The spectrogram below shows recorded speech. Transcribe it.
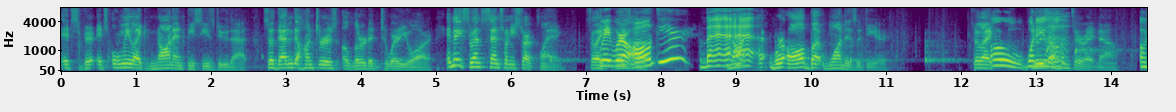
it's very it's only like non NPCs do that. So then the hunter is alerted to where you are. It makes sense when you start playing. So like Wait, we're where's the- all deer? Bah. not, we're all but one is a deer. So like Oh, what are who's you? a hunter right now? Oh, Yeah,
